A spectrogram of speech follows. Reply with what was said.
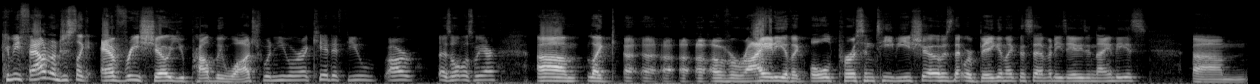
can be found on just like every show you probably watched when you were a kid if you are as old as we are. Um like a, a, a, a variety of like old person tv shows that were big in like the 70s 80s and 90s um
